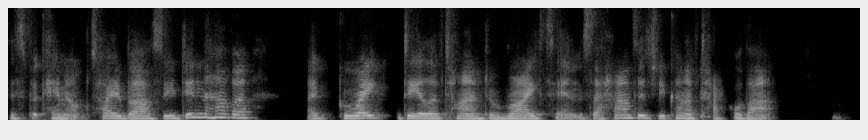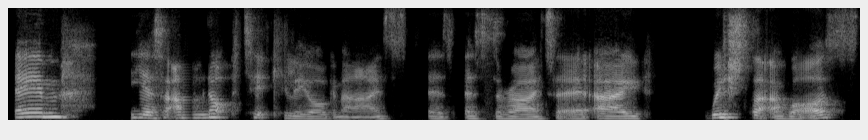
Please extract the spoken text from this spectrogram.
this book came out October, so you didn't have a, a great deal of time to write in. So how did you kind of tackle that? Um, yes, I'm not particularly organised as as a writer. I wish that I was.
